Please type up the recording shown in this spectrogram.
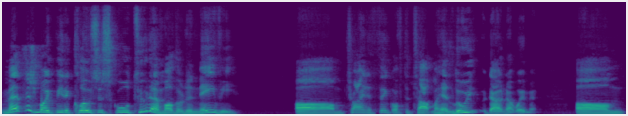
Memphis might be the closest school to them, other than Navy. Um, trying to think off the top of my head. Louis, no, no, wait a minute. Um,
